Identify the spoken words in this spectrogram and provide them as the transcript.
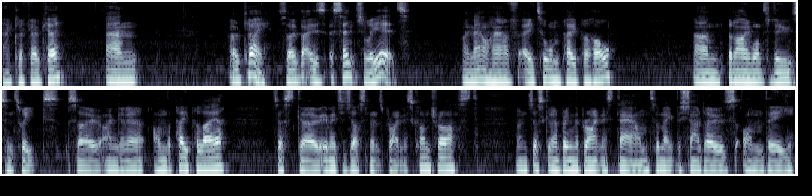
and click OK. And Okay, so that is essentially it. I now have a torn paper hole, um, but I want to do some tweaks. So I'm going to, on the paper layer, just go image adjustments, brightness, contrast. And I'm just going to bring the brightness down to make the shadows on the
